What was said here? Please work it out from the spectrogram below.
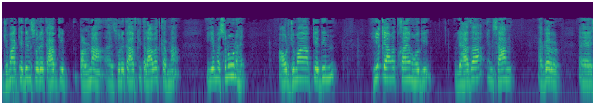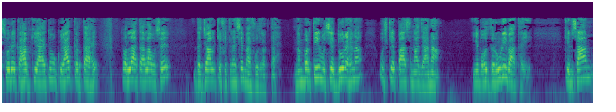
جمعہ کے دن سورہ کہاب کی پڑھنا، سورہ کہاب کی تلاوت کرنا یہ مصنون ہے۔ اور جمعہ کے دن ہی قیامت قائم ہوگی۔ لہذا انسان اگر سورہ کہاب کی آیتوں کو یاد کرتا ہے، تو اللہ تعالیٰ اسے دجال کے فتنے سے محفوظ رکھتا ہے۔ نمبر تین، اسے دور رہنا، اس کے پاس نہ جانا۔ یہ بہت ضروری بات ہے کہ انسان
